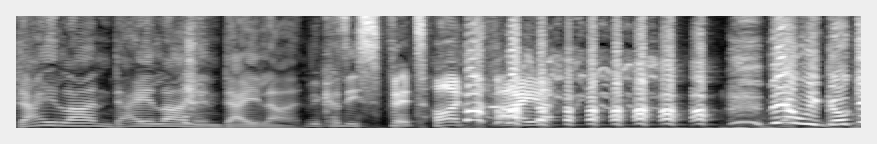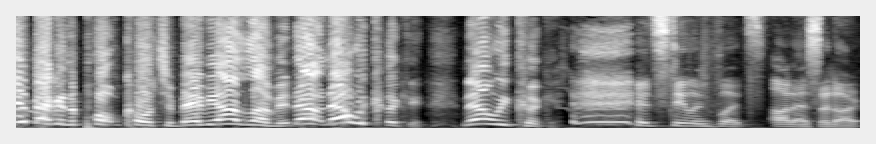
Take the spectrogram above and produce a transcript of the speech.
Dylan, Dylan, and Dylan. because he spits hot fire. There we go. Get back into pop culture, baby. I love it. Now, now we cooking. Now we cooking. it's Steelers Blitz on SNR.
